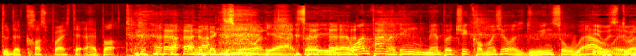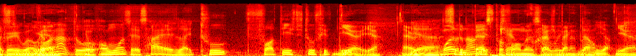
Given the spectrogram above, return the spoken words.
to the cost price that I bought. Back to square one. yeah, so at one time I think Mapletree commercial was doing so well. It was doing very well, Gone yeah. up to almost as high as like 240, 250. Yeah, yeah. I Yeah, remember. One so of the it's best kept performers I remember. down. Yeah. Yeah.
